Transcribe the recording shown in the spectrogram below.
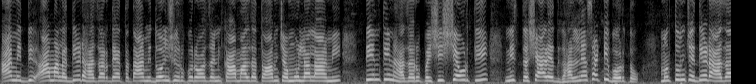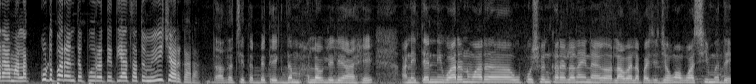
आम्ही दि आम्हाला दीड हजार देतात आम्ही दोनशे रुपये रोजाने कामाला जातो. आमच्या मुलाला आम्ही तीन तीन हजार रुपये शिष्यवृत्ती नुसतं शाळेत घालण्यासाठी भरतो. मग तुमचे दीड हजार आम्हाला कुठपर्यंत पुरत आहेत याचा तुम्ही विचार करा. दादाची तब्येत एकदम हलवलेली आहे आणि त्यांनी वारंवार उपोषण करायला नाही ना लावायला पाहिजे. जेव्हा वाशीमध्ये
